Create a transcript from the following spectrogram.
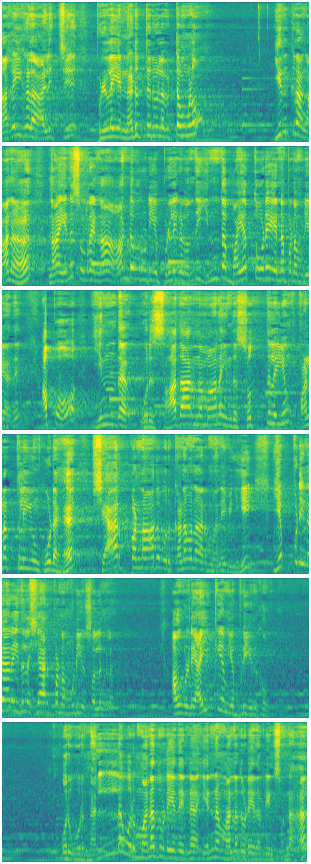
நகைகளை அழிச்சு பிள்ளைய நடுத்தெருவில் விட்டவங்களும் இருக்கிறாங்க. ஆனா நான் என்ன சொல்றேன்னா ஆண்டவருடைய பிள்ளைகள் வந்து இந்த பயத்தோட என்ன பண்ண முடியாது? அப்போ இந்த ஒரு சாதாரணமான இந்த சொத்துலையும் பணத்திலையும் கூட ஷேர் பண்ணாத ஒரு கணவனார் மனைவி எப்படி வேற இதுல ஷேர் பண்ண முடியும் சொல்லுங்களேன்? அவங்களுடைய ஐக்கியம் எப்படி இருக்கும்? ஒரு ஒரு நல்ல ஒரு மனதுடையது என்ன என்ன மனதுடையது அப்படின்னு சொன்னா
